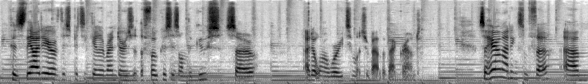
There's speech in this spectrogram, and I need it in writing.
Because the idea of this particular render is that the focus is on the goose, so I don't want to worry too much about the background. So here I'm adding some fur. Um,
